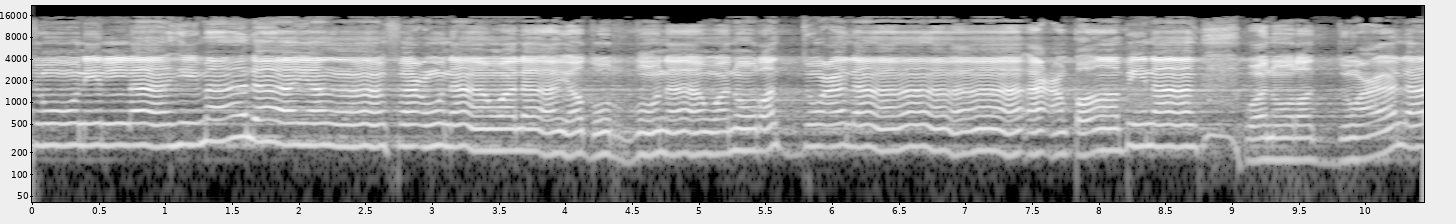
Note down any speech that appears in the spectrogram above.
دون الله ما لا ينفعنا ولا يضرنا ونرد على أعقابنا ونرد على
